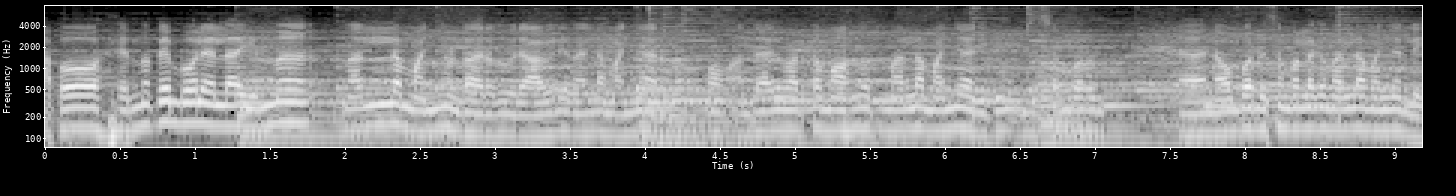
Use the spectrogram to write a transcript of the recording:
അപ്പോൾ എന്നത്തെയും പോലെയല്ല ഇന്ന് നല്ല മഞ്ഞുണ്ടായിരുന്നു രാവിലെ നല്ല മഞ്ഞായിരുന്നു. അപ്പോൾ എന്തായാലും അടുത്ത മാസത്തിൽ നല്ല മഞ്ഞായിരിക്കും. ഡിസംബർ നവംബർ ഡിസംബറിലൊക്കെ നല്ല മഞ്ഞല്ലേ?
